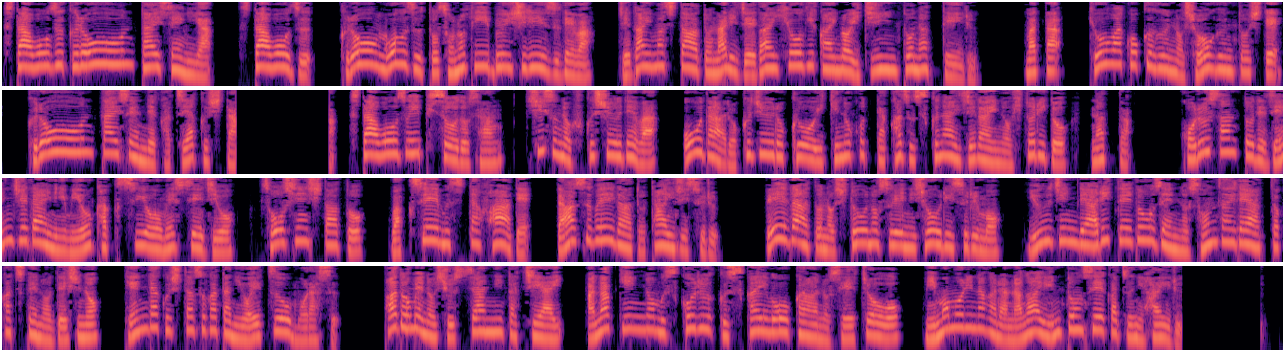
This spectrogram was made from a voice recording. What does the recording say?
スターウォーズクローン対戦や、スターウォーズ、クローンウォーズとその TV シリーズでは、ジェダイマスターとなりジェダイ評議会の一員となっている。また、共和国軍の将軍として、クローン対戦で活躍した。スターウォーズエピソード3、シスの復讐では、オーダー66を生き残った数少ないジェダイの一人となった。コルサントで全ジェダイに身を隠すようメッセージを送信した後、惑星ムスタファーでダース・ベイダーと対峙する。ベイダーとの死闘の末に勝利するも、友人でありて同然の存在であったかつての弟子の転落した姿におえつを漏らす。パドメの出産に立ち会い、アナキンの息子ルーク・スカイウォーカーの成長を見守りながら長いイントン生活に入る。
